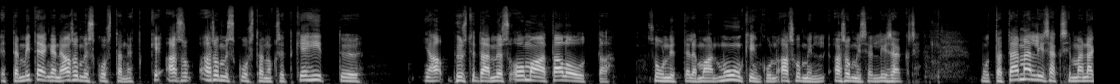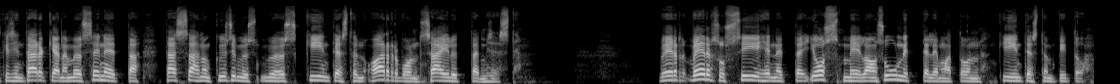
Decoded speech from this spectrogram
että miten ne asumiskustannukset, asumiskustannukset kehittyy ja pystytään myös omaa taloutta suunnittelemaan muunkin kuin asumisen lisäksi. Mutta tämän lisäksi mä näkisin tärkeänä myös sen, että tässähän on kysymys myös kiinteistön arvon säilyttämisestä. Versus siihen, että jos meillä on suunnittelematon kiinteistönpito –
